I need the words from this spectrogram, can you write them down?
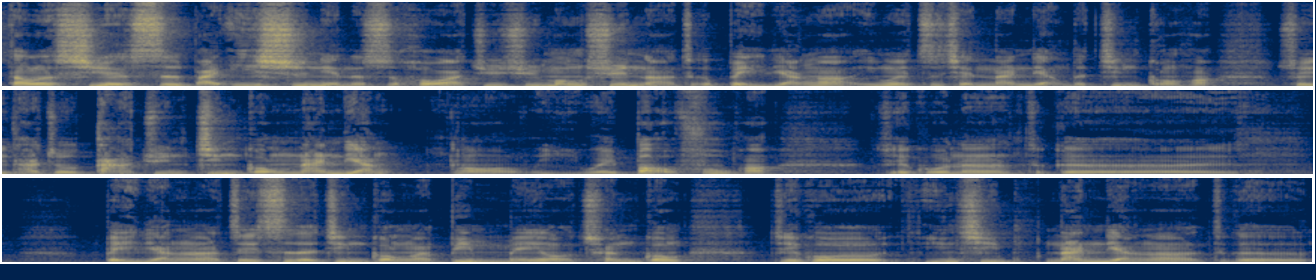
到了西元四百一十年的时候啊，举渠蒙逊啊，这个北凉啊，因为之前南凉的进攻哈，所以他就大军进攻南凉哦，以为报复哈。结果呢，这个北凉啊，这次的进攻啊，并没有成功，结果引起南凉啊这个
